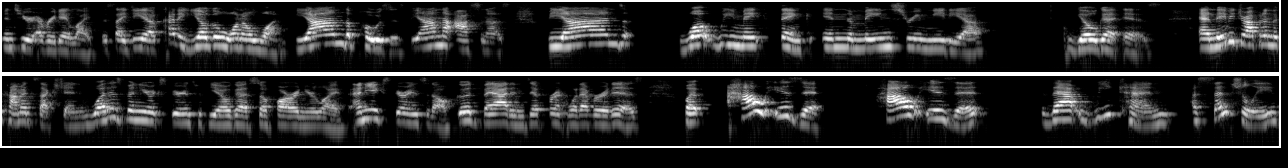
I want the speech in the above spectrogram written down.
into your everyday life. This idea of kind of yoga 101, beyond the poses, beyond the asanas, beyond what we may think in the mainstream media yoga is and maybe drop it in the comment section. What has been your experience with yoga so far in your life? Any experience at all, good, bad, indifferent, whatever it is. But how is it? How is it that we can essentially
